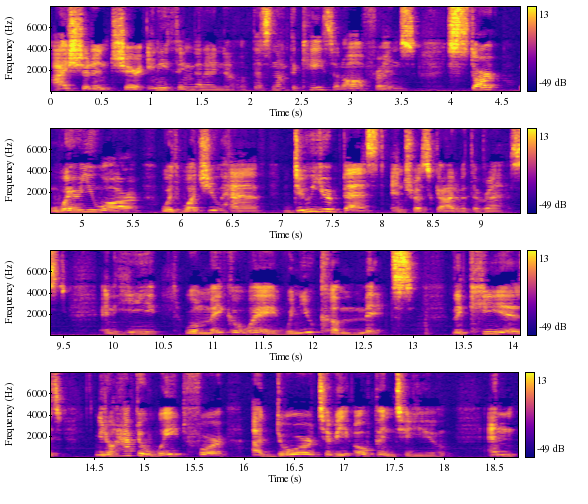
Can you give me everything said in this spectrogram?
I shouldn't share anything that I know. That's not the case at all, friends. Start where you are with what you have, do your best, and trust God with the rest. And He will make a way when you commit. The key is you don't have to wait for a door to be open to you. And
